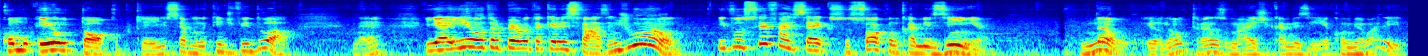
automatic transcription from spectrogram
como eu toco, porque isso é muito individual, né? E aí outra pergunta que eles fazem, João, e você faz sexo só com camisinha? Não, eu não transo mais de camisinha com meu marido,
